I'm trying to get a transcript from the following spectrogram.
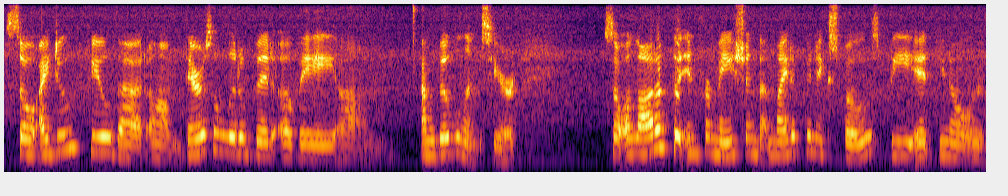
So I do feel that um, there's a little bit of a um, ambivalence here. So a lot of the information that might have been exposed, be it, you know,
